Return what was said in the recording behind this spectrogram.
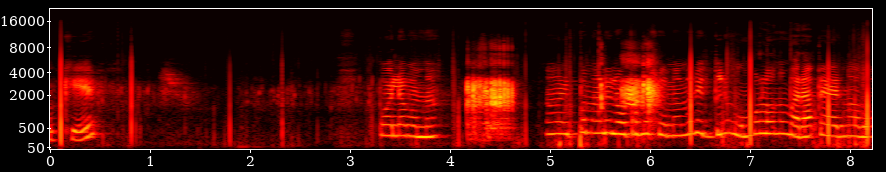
ഓക്കെ. പോലെ വന്ന. ആ ഇപ്പം നല്ല ലോട്ടർ ബസ് വന്നു. എന്നാൽ ഇതിന് മുമ്പുള്ളതൊന്നും വരാത്തതായിരുന്നു അതോ?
